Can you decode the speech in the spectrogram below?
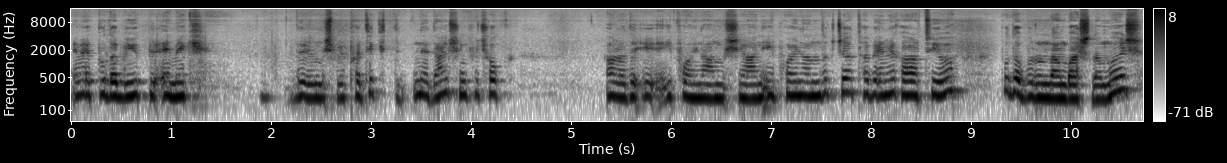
Evet bu da büyük bir emek verilmiş bir patik. Neden? Çünkü çok arada ip oynanmış yani. ip oynandıkça tabii emek artıyor. Bu da burundan başlamış.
